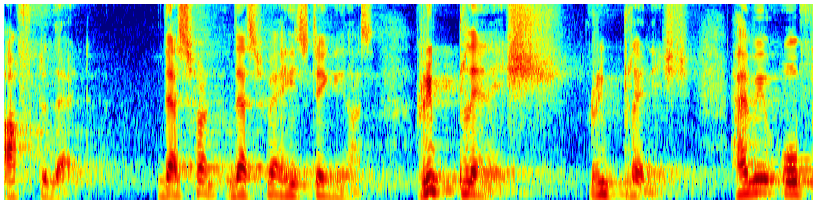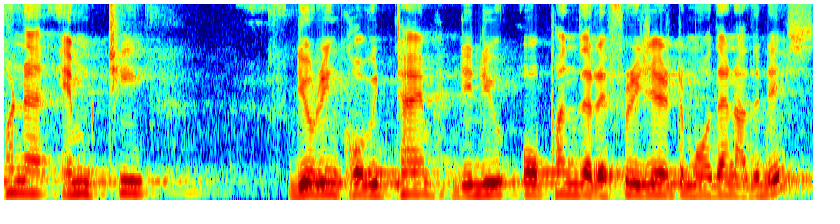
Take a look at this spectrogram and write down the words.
after that. That's, what, that's where he's taking us. Replenish, replenish. Have you opened an empty during COVID time? Did you open the refrigerator more than other days?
